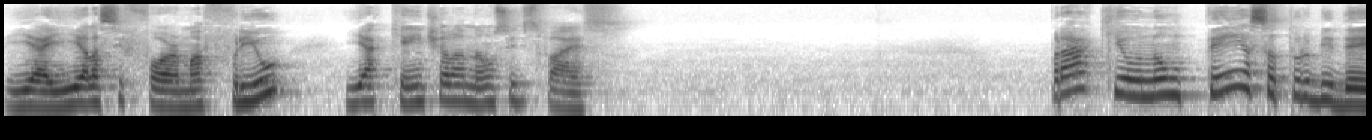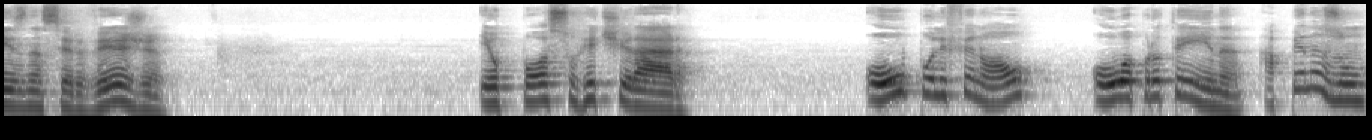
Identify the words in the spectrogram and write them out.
E aí ela se forma frio e a quente ela não se desfaz para que eu não tenha essa turbidez na cerveja, eu posso retirar ou o polifenol ou a proteína, apenas um.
